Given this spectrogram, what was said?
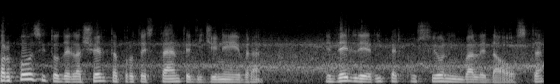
A proposito della scelta protestante di Ginevra e delle ripercussioni in Valle d'Aosta,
